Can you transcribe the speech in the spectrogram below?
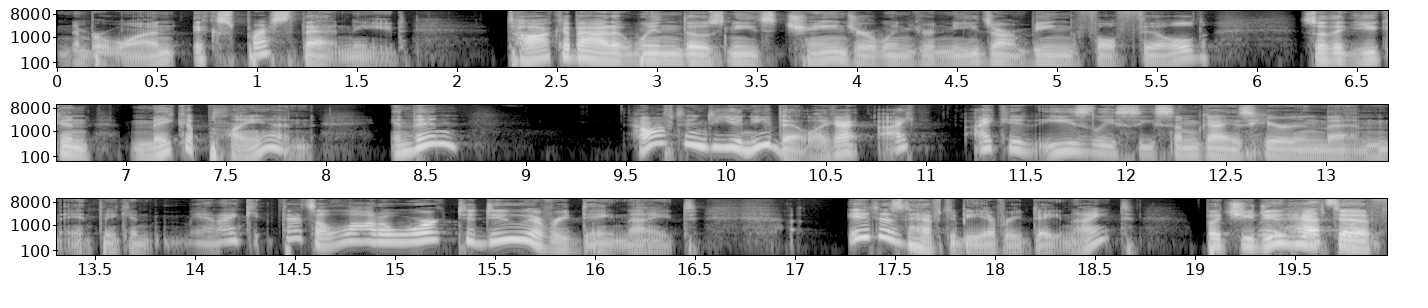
number one, express that need. Talk about it when those needs change or when your needs aren't being fulfilled so that you can make a plan. And then how often do you need that? Like I I, I could easily see some guys hearing that and, and thinking, man, I that's a lot of work to do every date night. It doesn't have to be every date night, but you do Wait, have to just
